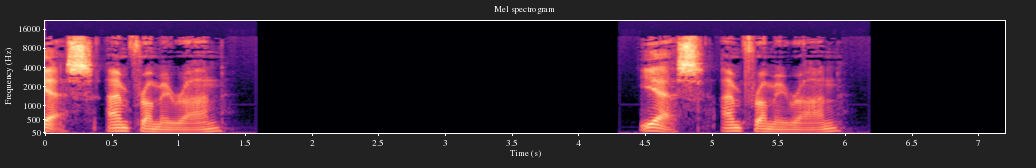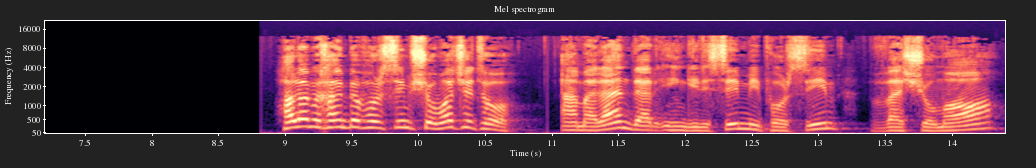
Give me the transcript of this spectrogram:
yes, I'm from Iran. Yes, I'm from Iran. حالا می‌خوایم بپرسیم شما چطور؟ عملا در انگلیسی می‌پرسیم و شما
